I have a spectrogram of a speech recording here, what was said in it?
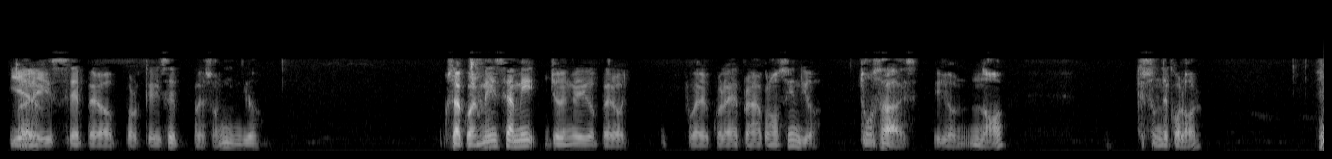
Y él le dice, pero ¿por qué dice? Pues son indios. O sea, cuando él me dice a mí, yo vengo y digo, pero pues, ¿cuál es el problema con los indios? Tú no sabes. Y yo, no, que son de color. Y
